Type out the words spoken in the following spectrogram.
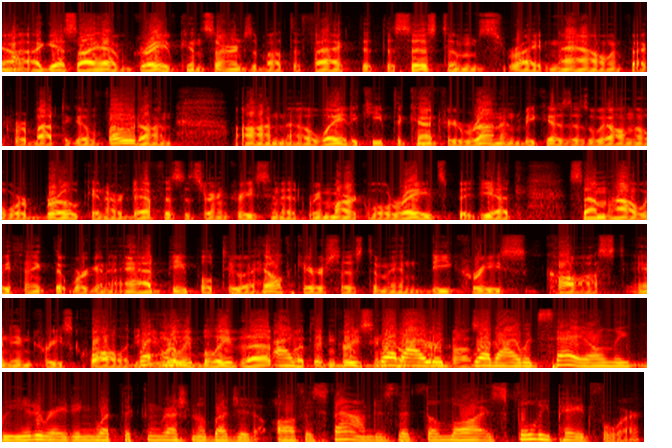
I guess I have grave concerns about the fact that the systems right now, in fact, we're about to go vote on, on a way to keep the country running, because as we all know, we're broke and our deficits are increasing at remarkable rates, but yet somehow we think that we're going to add people to a health care system and decrease cost and increase quality. Do you really believe that I- with increasing what I would- costs? What I would say, only reiterating what the Congressional Budget Office found, is that the law is fully paid for,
